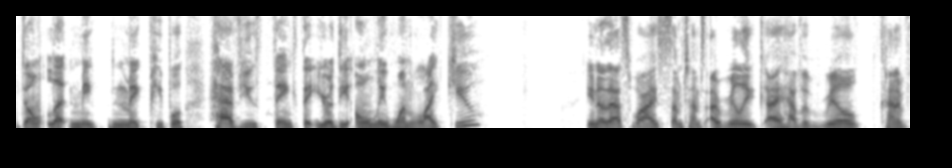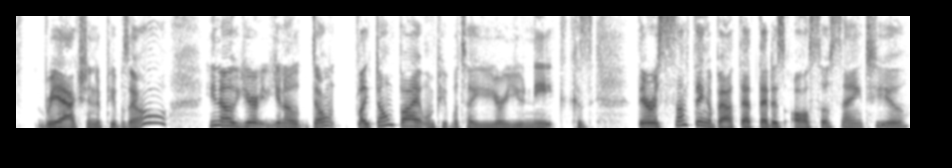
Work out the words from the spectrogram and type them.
Don't let me make people have you think that you're the only one like you. You know, that's why sometimes I really I have a real kind of reaction to people saying, "Oh, you know, you're, you know, don't like don't buy it when people tell you you're unique because there is something about that that is also saying to you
